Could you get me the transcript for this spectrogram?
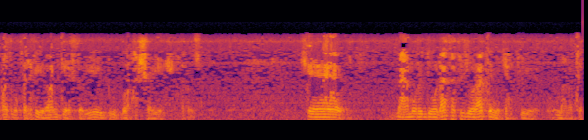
نقاط مختلف ایران گرفتاری بود با اشایر که معمور دولت حتی جورت نمی‌کرد توی اون مناطق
